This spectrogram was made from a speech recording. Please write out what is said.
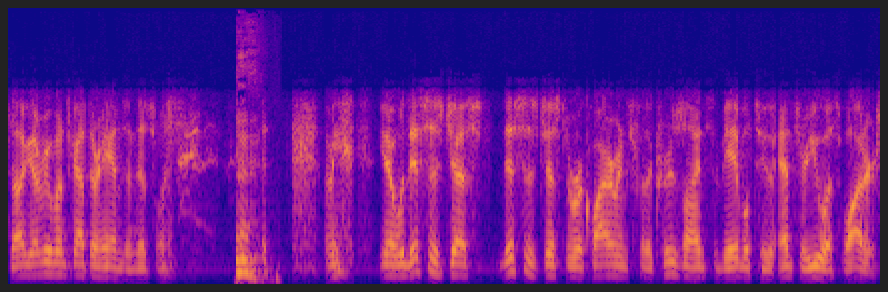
Doug, everyone's got their hands in this one. I mean, you know, this is just this is just the requirements for the cruise lines to be able to enter U.S. waters,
